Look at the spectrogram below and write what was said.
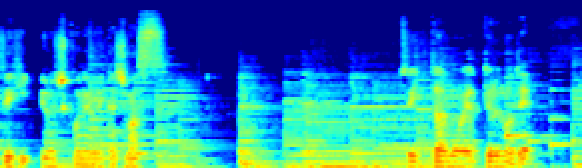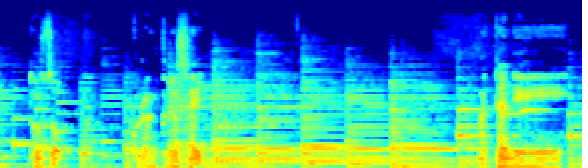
ぜひよろしくお願いいたします。Twitter もやってるので、どうぞご覧ください。またねー。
